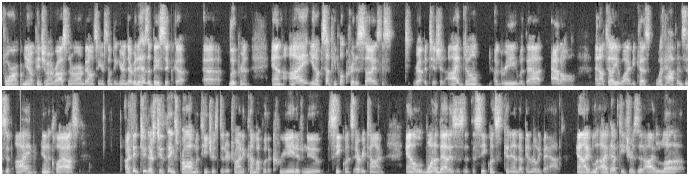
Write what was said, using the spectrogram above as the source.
forearm, you know, pincha mayurasana or arm balancing or something here and there. But it has a basic uh, uh, blueprint. And I, you know, some people criticize repetition. I don't agree with that at all. And I'll tell you why. Because what happens is if I'm in a class, I think too, there's two things problem with teachers that are trying to come up with a creative new sequence every time. And one of that is, is that the sequence can end up being really bad. And I've, I've have teachers that I love,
